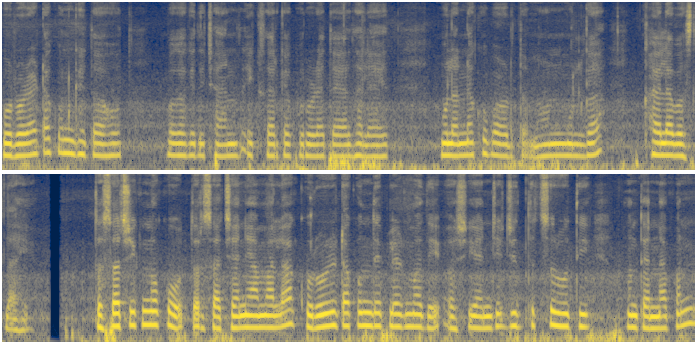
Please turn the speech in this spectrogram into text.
कुरळ्या टाकून घेतो आहोत. बघा किती छान एकसारख्या कुरळ्या तयार झाल्या आहेत. मुलांना खूप आवडतं. म्हणून मुलगा खायला बसला आहे. तसा चिक नको तर साच्याने आम्हाला कुरवडी टाकून दे प्लेटमध्ये अशी यांची जिद्दच सुरू होती. म्हणून त्यांना पण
